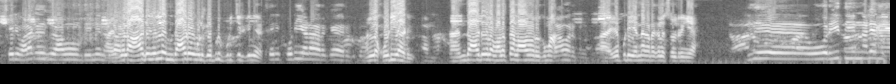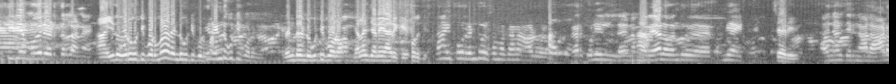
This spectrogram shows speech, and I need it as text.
சரி வளர்க்கறதுக்கு ஆகும் அப்படின்னு இவ்வளவு ஆடுகள்ல இந்த ஆடு உங்களுக்கு எப்படி பிடிச்சிருக்குங்க சரி கொடி இடம் இருக்க இருக்கட்டும். நல்ல கொடி ஆடு. ஆமா. ஆ, இந்த ஆடுகளை வளர்த்தா லாபம் இருக்குமா? லாபம் இருக்கணும் ஆ, எப்படி என்ன கணக்குல சொல்றீங்க? இது ஒவ்வொரு ஈத்தினாலே அந்த குட்டிலேயே முதல்ல எடுத்துடலாண்ணே இது ஒரு குட்டி போடுமா ரெண்டு குட்டி போடுமா? ரெண்டு குட்டி போடுங்க. ரெண்டு ரெண்டு குட்டி போடும். இளஞ்சனையா இருக்கு. இருக்கு. நான் இப்போ ஒரு ரெண்டு வருஷமா தானே ஆடு வளர்க்குறேன் வேற தொழில் இல்லை. நம்ம வேலை வந்து கம்மியாயிட்டு. சரி. அதனால சரி நாலு ஆடை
